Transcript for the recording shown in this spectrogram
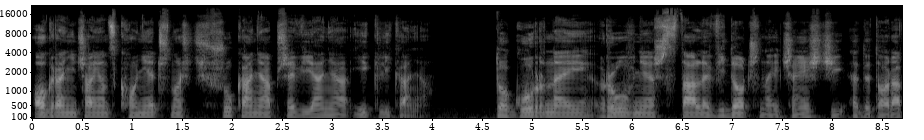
ograniczając konieczność szukania, przewijania i klikania. Do górnej, również stale widocznej części edytora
